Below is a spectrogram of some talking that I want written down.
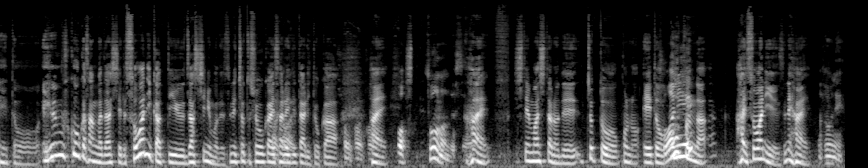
えっ、ー、と、FM 福岡さんが出してるソワニカっていう雑誌にもですね、ちょっと紹介されてたりとか、はい。あ、そうなんですね。はい。してましたので、ちょっと、この、えっ、ー、と、オープンが、はい、ソワニエですね、はい。ソワニエ。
